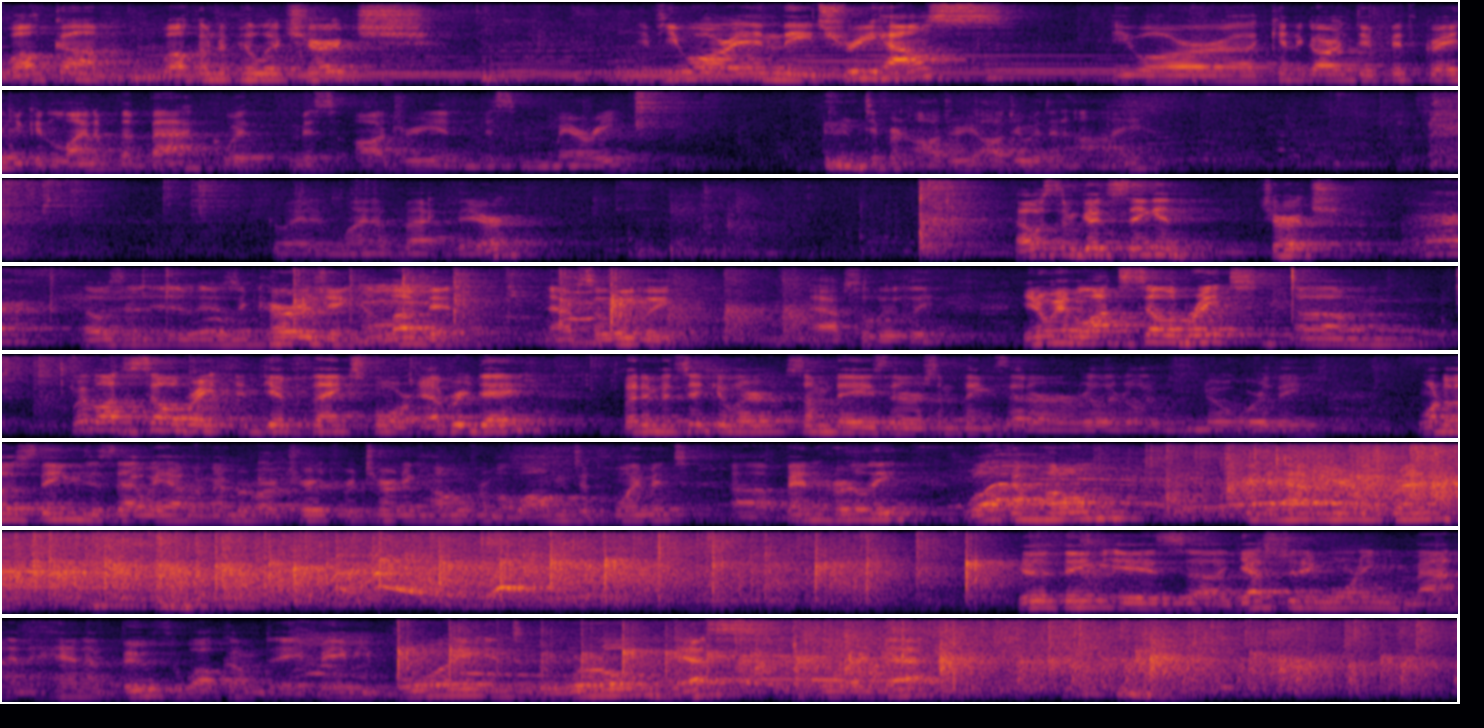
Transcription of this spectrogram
Welcome. Welcome to Pillar Church. If you are in the tree house, you are uh, kindergarten through fifth grade, you can line up the back with Miss Audrey and Miss Mary. Different Audrey, Audrey with an I. Go ahead and line up back there. That was some good singing, church. That was it was encouraging. I loved it. Absolutely, absolutely. You know we have a lot to celebrate. Um, we have a lot to celebrate and give thanks for every day, but in particular, some days there are some things that are really, really noteworthy. One of those things is that we have a member of our church returning home from a long deployment. Uh, ben Hurley, welcome home. Good to have you here, my friend. The other thing is, uh, yesterday morning, Matt and Hannah Booth welcomed a baby boy into the world. Yes, celebrate that.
